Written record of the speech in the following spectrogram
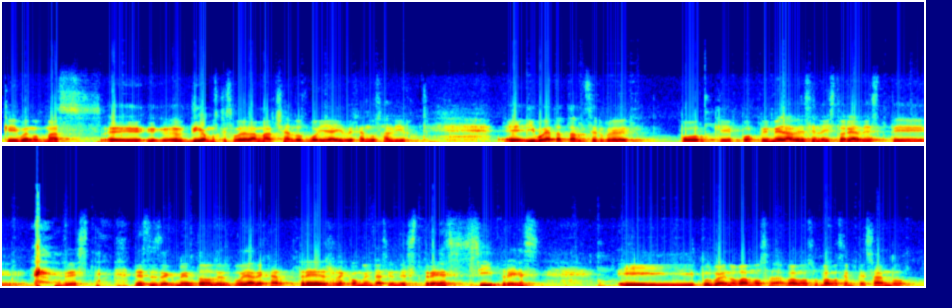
que, bueno, más, eh, eh, digamos que sobre la marcha los voy a ir dejando salir. Y voy a tratar de ser breve, porque por primera vez en la historia de este, este, de este segmento les voy a dejar tres recomendaciones, tres, sí, tres. Y pues bueno, vamos, vamos, vamos empezando.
